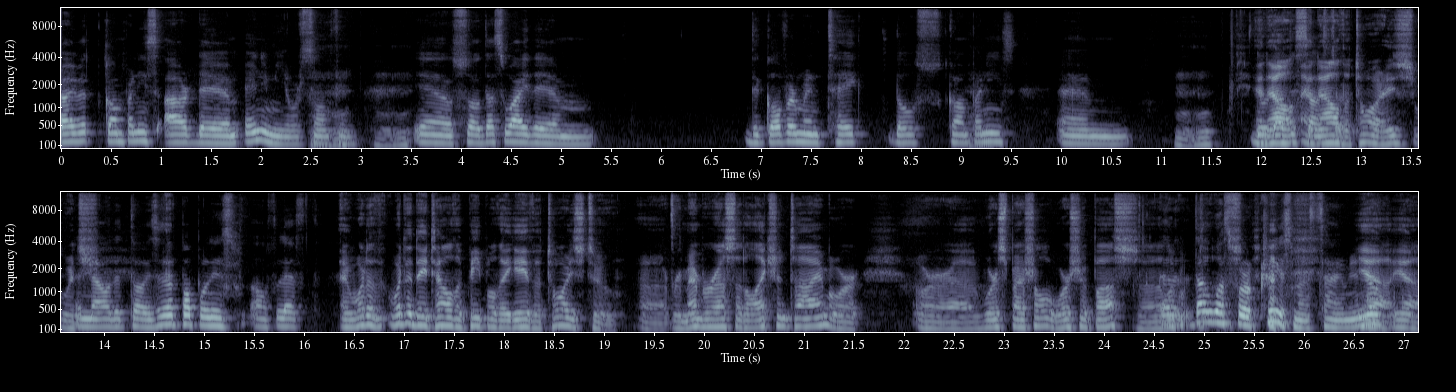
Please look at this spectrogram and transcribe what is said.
private companies, are the enemy or Mm-hmm. something. Yeah, so that's why the um, the government take those companies and do And that now, and now the toys, which and now the toys. It's a populism of left. And what did, what did they tell the people they gave the toys to? Uh, remember us at election time, or or uh, we're special, worship us. Uh, Uh, that was for Christmas time, you know. yeah, yeah.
